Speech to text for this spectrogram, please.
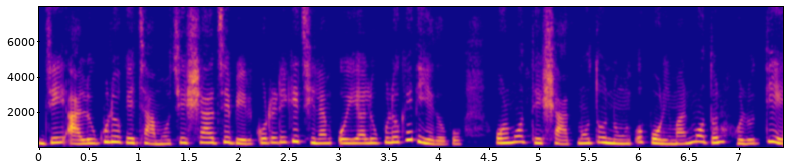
যেই আলুগুলোকে চামচের সাহায্যে বের করে রেখেছিলাম, ওই আলুগুলোকে দিয়ে দেবো। ওর মধ্যে স্বাদ মতো নুন ও পরিমাণ মতন হলুদ দিয়ে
